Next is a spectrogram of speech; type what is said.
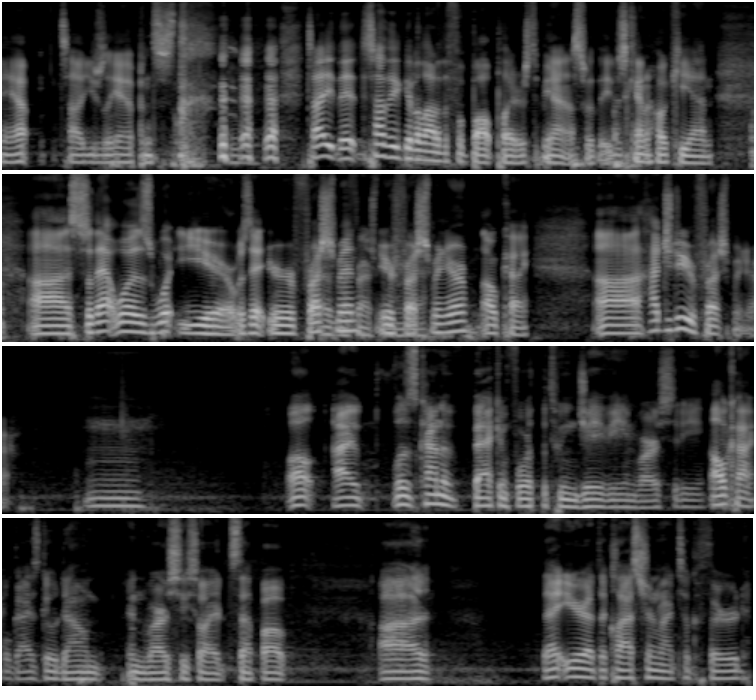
Yep. That's how it usually happens. that's, how you, that's how they get a lot of the football players, to be honest with you. They just kind of hook you in. Uh, so that was what year? Was that your freshman? freshman your year, yeah. freshman year? Okay. Uh, how'd you do your freshman year? Well, I was kind of back and forth between JV and varsity. Okay. A couple guys go down in varsity, so I'd step up. Uh, that year at the class tournament, I took third,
